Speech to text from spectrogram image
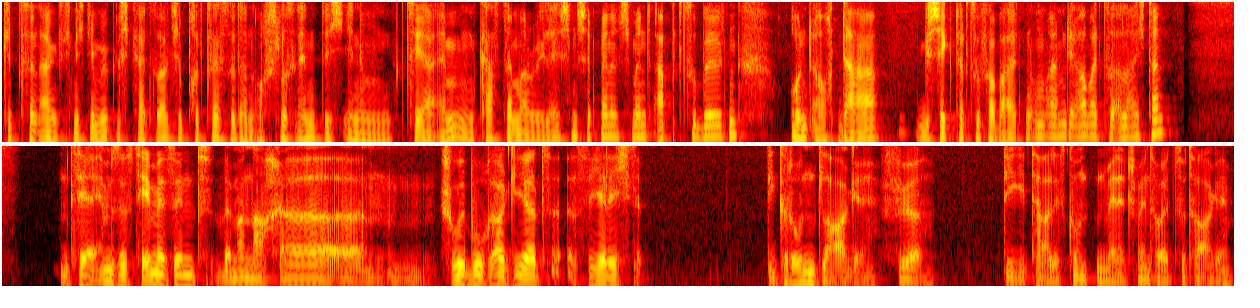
Gibt es denn eigentlich nicht die Möglichkeit, solche Prozesse dann auch schlussendlich in einem CRM, einem Customer Relationship Management, abzubilden und auch da geschickter zu verwalten, um einem die Arbeit zu erleichtern? CRM-Systeme sind, wenn man nach äh, Schulbuch agiert, sicherlich die Grundlage für digitales Kundenmanagement heutzutage.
